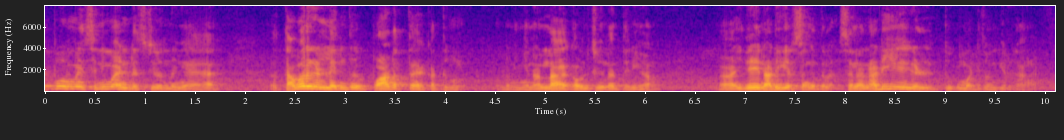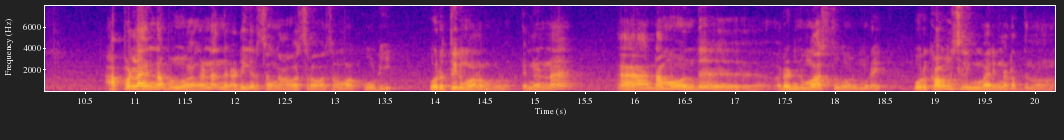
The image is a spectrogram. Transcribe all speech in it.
எப்போவுமே சினிமா இண்டஸ்ட்ரி வந்துங்க தவறுகள்லேருந்து பாடத்தை கற்றுக்கணும். இப்போ நீங்கள் நல்லா கவனிச்சிங்கன்னா தெரியும். இதே நடிகர் சங்கத்தில் சில நடிகைகள் தூக்கு மாட்டி தொங்கியிருக்காங்க அப்போல்லாம் என்ன பண்ணுவாங்கன்னா அந்த நடிகர் சங்கம் அவசர அவசரமாக கூடி ஒரு தீர்மானம் போடும். என்னென்னா நம்ம வந்து ரெண்டு மாதத்துக்கு ஒரு முறை ஒரு கவுன்சிலிங் மாதிரி நடத்தணும்.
